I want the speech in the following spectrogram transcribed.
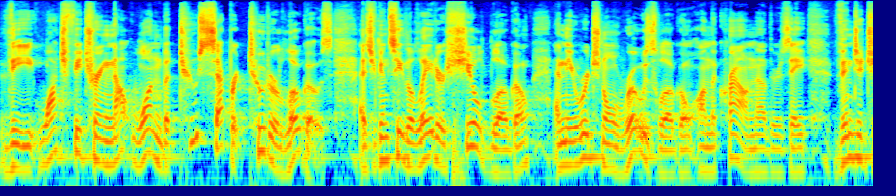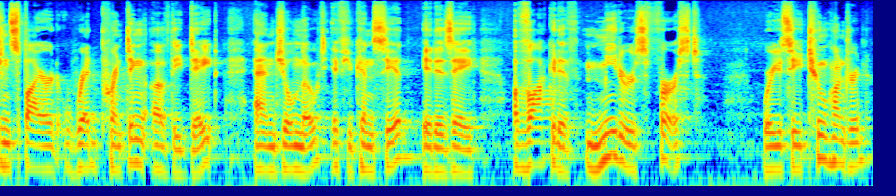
the watch featuring not one but two separate Tudor logos. As you can see, the later Shield logo and the original Rose logo on the crown. Now there's a vintage inspired red printing of the date, and you'll note if you can see it, it is a evocative meters first, where you see 200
